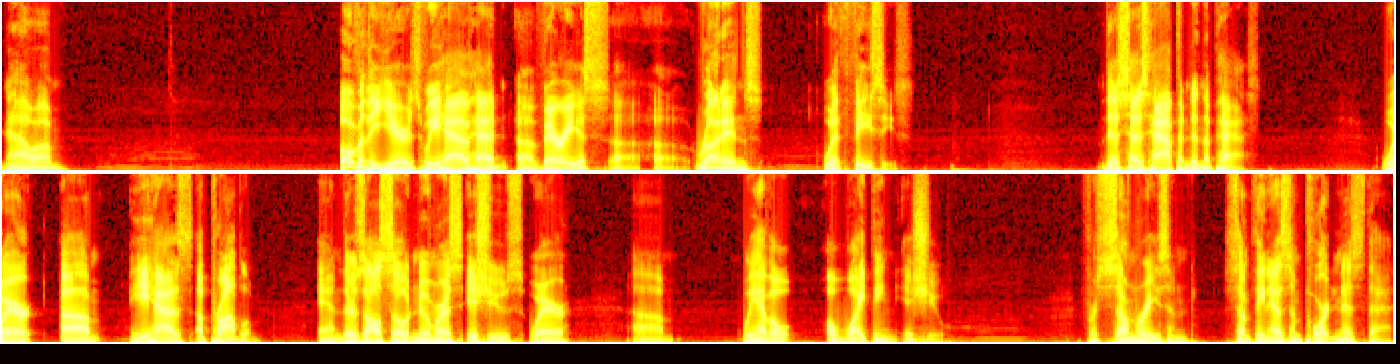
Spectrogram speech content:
Now, um, over the years, we have had uh, various uh, uh, run ins with feces. This has happened in the past where um, he has a problem. And there's also numerous issues where um, we have a, a wiping issue. For some reason, something as important as that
